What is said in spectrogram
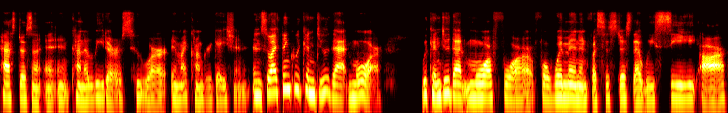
pastors and, and kind of leaders who were in my congregation. And so I think we can do that more we can do that more for for women and for sisters that we see are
